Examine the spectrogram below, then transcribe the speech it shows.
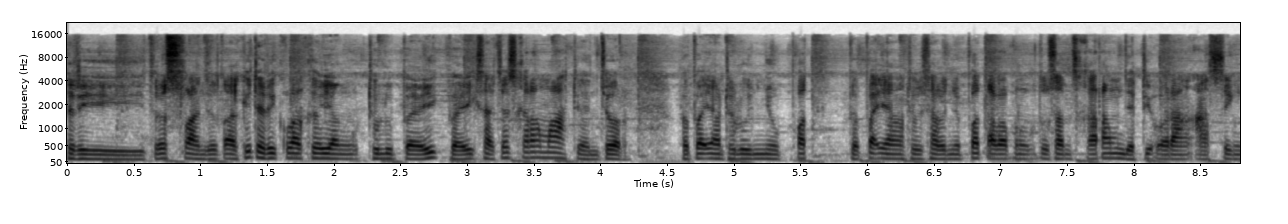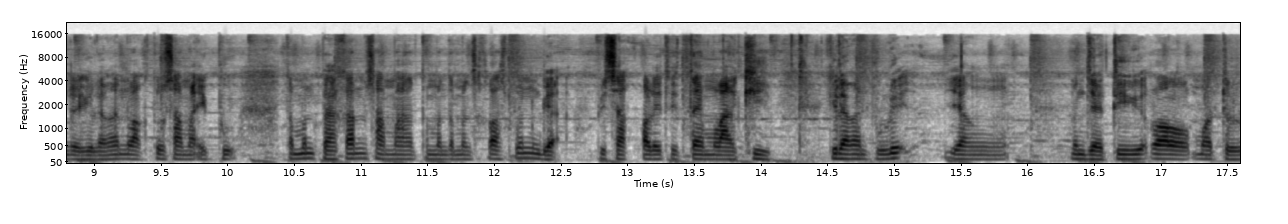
dari terus lanjut lagi dari keluarga yang dulu baik baik saja sekarang malah dihancur. Bapak yang dulu nyupot bapak yang dulu selalu nyupot apa pun keputusan sekarang menjadi orang asing kehilangan waktu sama ibu. Teman bahkan sama teman-teman sekelas pun nggak bisa quality time lagi. Kehilangan bule yang menjadi role model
